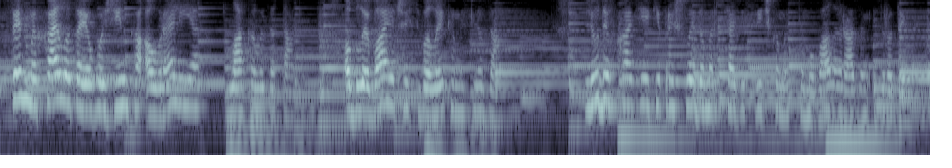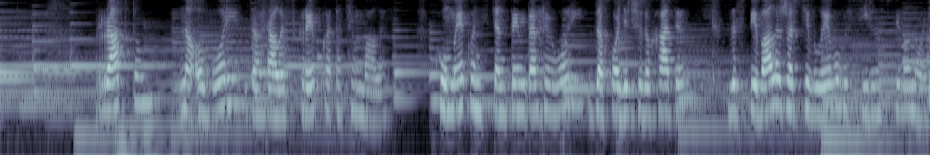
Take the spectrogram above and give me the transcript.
Син Михайло та його жінка Аурелія плакали за татом, обливаючись великими сльозами. Люди в хаті, які прийшли до мерця зі свічками, сумували разом із родиною. Раптом на оборі заграли скрипка та цимбали. Куми Константин та Григорій, заходячи до хати, заспівали жартівливу весільну співаноньку.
